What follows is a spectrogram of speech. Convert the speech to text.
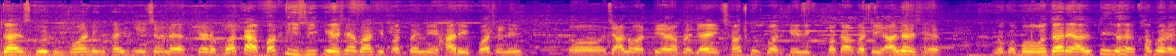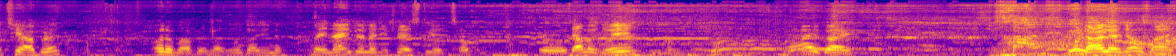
guys good morning થઈ ગયું છે ને અત્યારે બકા બકી જીકે છે, બાકી પતંગની હારી પતની તો ચાલો, અત્યારે આપણે જઈએ છત ઉપર કેવી બકા બટી હાલે છે. લોકો બહુ વધારે હાલતી જ ખબર જ છે આપણે. અરે બાપરે બાપ, હું તો હજી ભાઈ, નાઈ તો નથી ફ્રેશ થયો જ છું. તો ચાલો જોઈએ. બાય ભાઈ. ફૂલ હાલે છે ભાઈ?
